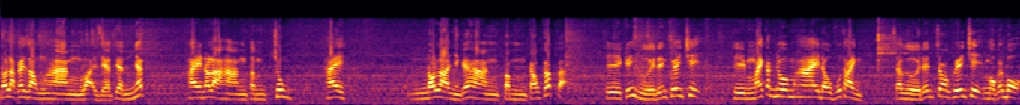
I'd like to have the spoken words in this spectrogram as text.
nó là cái dòng hàng loại rẻ tiền nhất hay nó là hàng tầm trung hay nó là những cái hàng tầm cao cấp ạ? Thì kính gửi đến quý anh chị thì máy cắt nhôm hai đầu Phú Thành sẽ gửi đến cho quý anh chị một cái bộ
